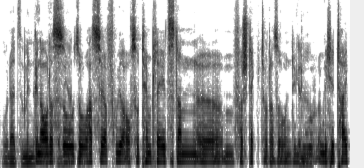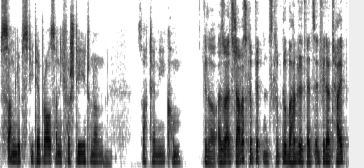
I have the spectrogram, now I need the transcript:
oder zumindest. Genau, das so, so hast du ja früher auch so Templates dann äh, versteckt oder so, indem genau. du irgendwelche Types angibst, die der Browser nicht versteht und dann mhm. sagt er, nee, komm. Genau, also als JavaScript wird ein Skript nur behandelt, wenn es entweder Type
